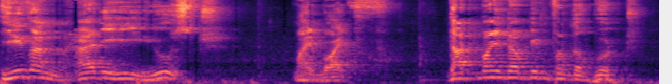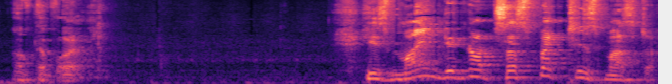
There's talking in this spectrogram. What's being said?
Even had he used my wife, that might have been for the good of the world. His mind did not suspect his master.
